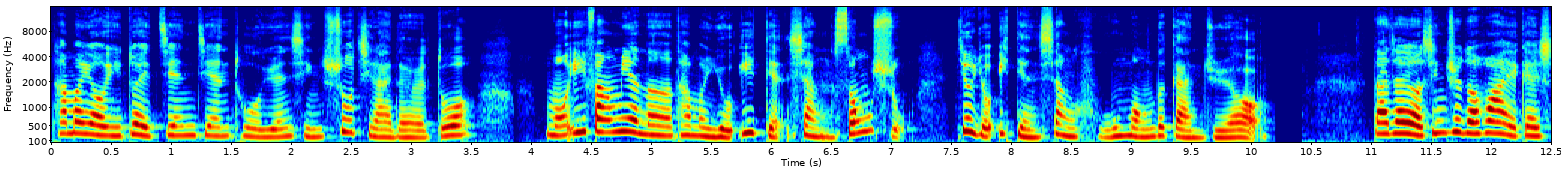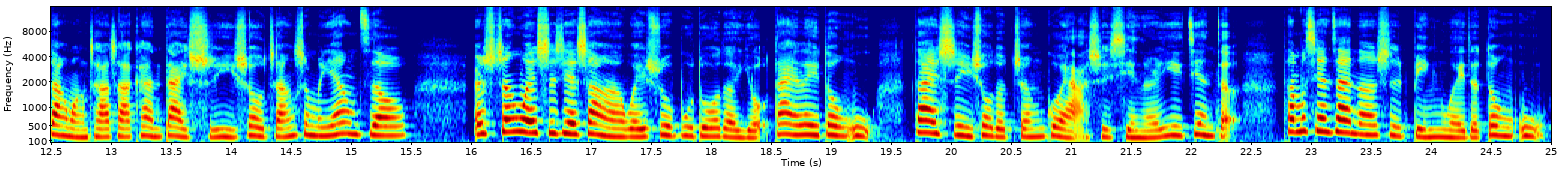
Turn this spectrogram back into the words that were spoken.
它们有一对尖尖椭圆形竖起来的耳朵，某一方面呢，它们有一点像松鼠。又有一点像狐獴的感觉哦。大家有兴趣的话，也可以上网查查看袋鼠蚁兽长什么样子哦。而身为世界上啊为数不多的有袋类动物，袋食蚁兽的珍贵啊是显而易见的。它们现在呢是濒危的动物。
